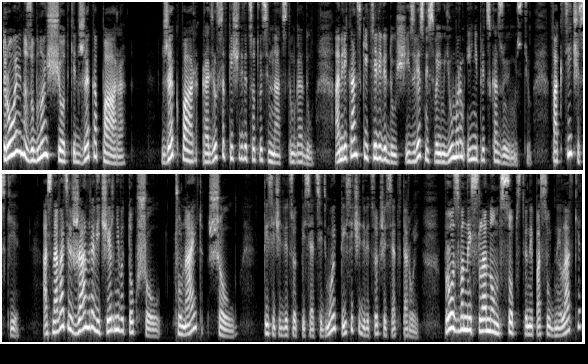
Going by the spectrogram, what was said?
Трое на зубной щетке Джека Пара. Джек Пар родился в 1918 году. Американский телеведущий, известный своим юмором и непредсказуемостью. Фактически основатель жанра вечернего ток-шоу «Tonight Show» 1957-1962. Прозванный слоном в собственной посудной лавке,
